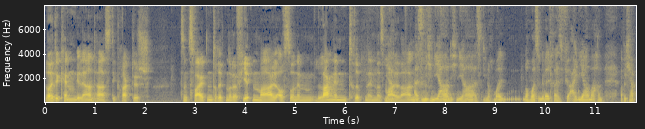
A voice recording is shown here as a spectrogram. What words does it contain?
Leute kennengelernt hast, die praktisch zum zweiten, dritten oder vierten Mal auf so einem langen Trip, nennen wir es mal, waren. Also nicht ein Jahr, nicht ein Jahr, also die nochmal noch mal so eine Weltreise für ein Jahr machen, aber ich habe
